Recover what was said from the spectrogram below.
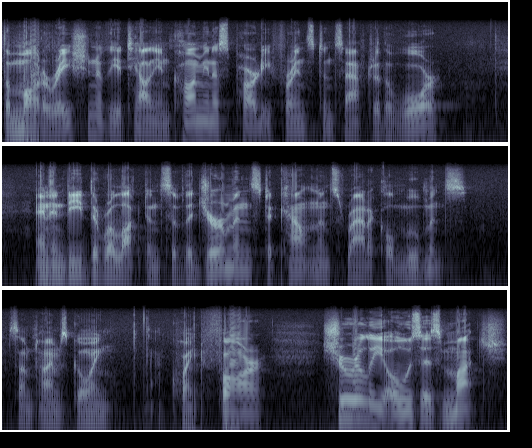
The moderation of the Italian Communist Party, for instance, after the war, and indeed the reluctance of the Germans to countenance radical movements, sometimes going quite far, surely owes as much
